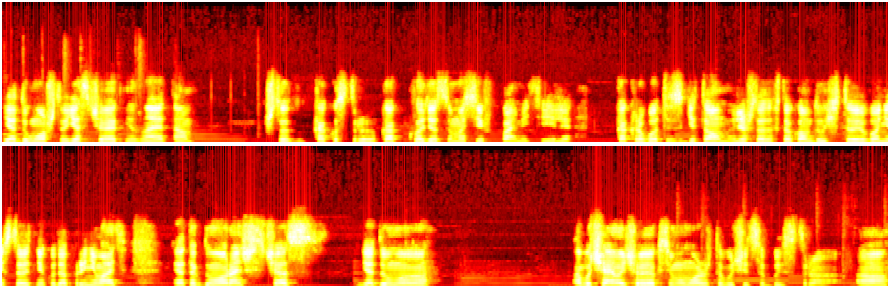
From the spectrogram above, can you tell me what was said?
я думал, что если человек не знает там, что, как, устро... как кладется массив памяти, или как работать с гитом, или что-то в таком духе, то его не стоит никуда принимать. Я так думал раньше, сейчас, я думаю, обучаемый человек всему может обучиться быстро. А,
